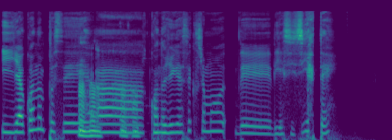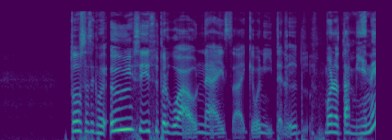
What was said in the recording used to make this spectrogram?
Y ya cuando empecé a... Cuando llegué a ese extremo de 17, todos así como, uy, sí, súper guau, nice, ay, qué bonita. Bueno, también, ¿eh?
